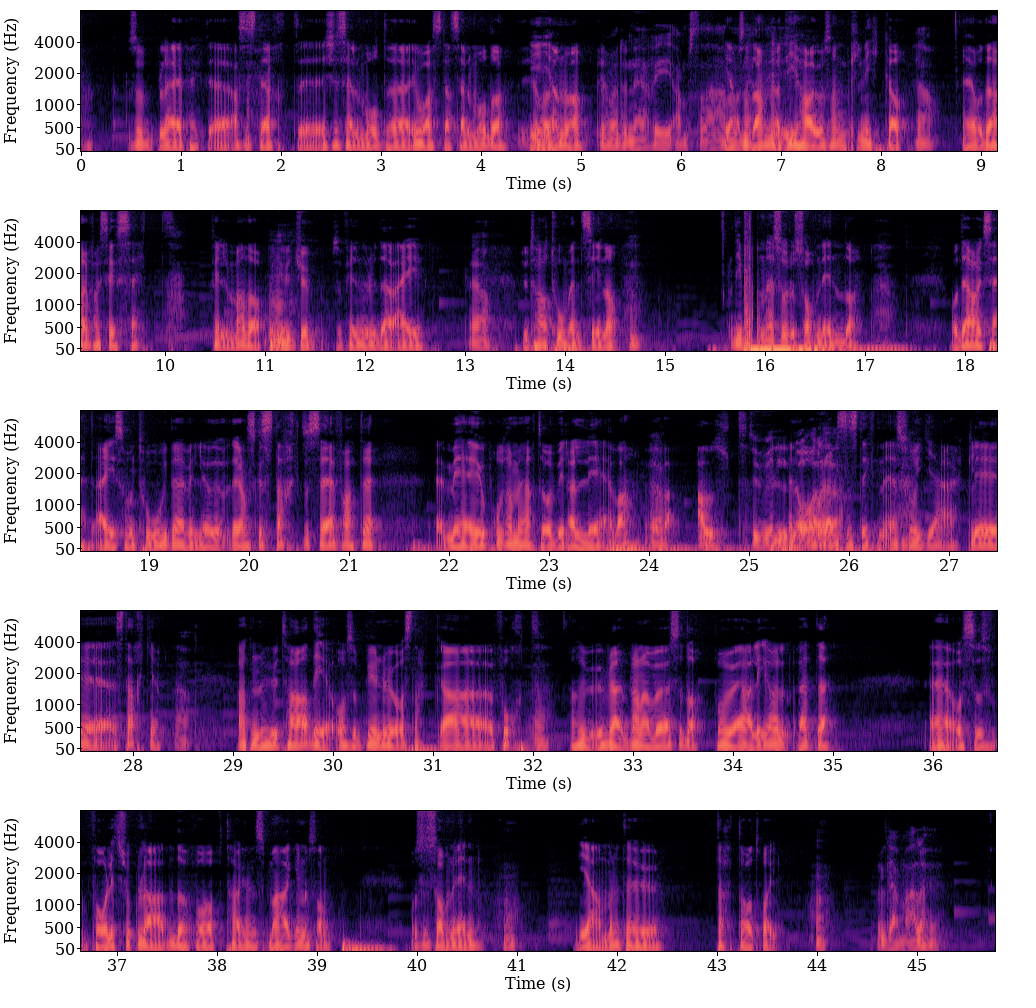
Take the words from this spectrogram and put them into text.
så ble jeg fikk eh, assistert eh, Ikke selvmord, eh, jo assistert selvmord da, i var- januar. Jeg var det nede i Amsterdam. I Amsterdam, ja. De har jo sånne klinikker. ja. Og det har jeg faktisk sett filmer da, på YouTube. Så finner du der ei ja. Du tar to medisiner. De blander så du sovner inn, da. Og der har jeg sett ei som tok det vilje. Det er ganske sterkt å se, for at det, vi er jo programmert til å ville leve overalt. Du vil Den overleve. overlevelsesinstinkten er så jæklig sterk. Ja. At når hun tar de, og så begynner hun å snakke fort Ja. Hun blir, blir nervøs, da, for hun er allikevel redd. Eh, og så får hun litt sjokolade da, for å ta den smaken og sånn. Og så sovner hun inn Ja. i armene til hun dattera, tror jeg. Hvor gammel er hun?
